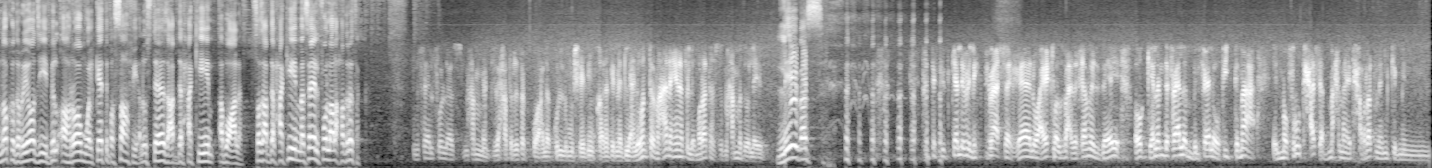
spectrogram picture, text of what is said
الناقد الرياضي بالأهرام والكاتب الصحفي الأستاذ عبد الحكيم أبو علم. أستاذ عبد الحكيم مساء الفل على حضرتك. مساء الفل يا أستاذ محمد ازي حضرتك وعلى كل مشاهدين قناة النادي الأهلي. وأنت معانا هنا في الإمارات يا أستاذ محمد ولا إيه؟ ليه بس؟ انت بتتكلم الاجتماع شغال وهيخلص بعد خمس دقائق هو الكلام ده فعلا بالفعل هو في اجتماع المفروض حسب ما إحنا اتحركنا يمكن من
